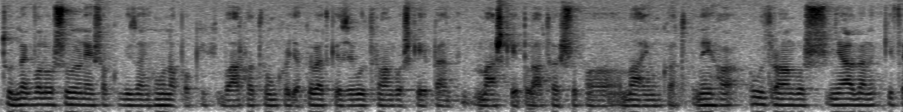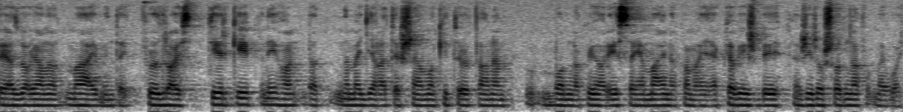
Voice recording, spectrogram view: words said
tud megvalósulni, és akkor bizony hónapokig várhatunk, hogy a következő ultrahangos képen másképp láthassuk a májunkat. Néha ultrahangos nyelven kifejezve olyan a máj, mint egy földrajz térkép, néha de nem egyenletesen van kitöltve, hanem vannak olyan részei a májnak, amelyek kevésbé zsírosodnak, meg vagy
